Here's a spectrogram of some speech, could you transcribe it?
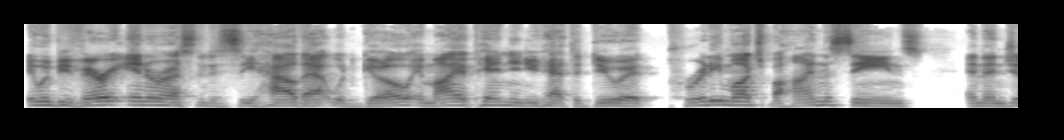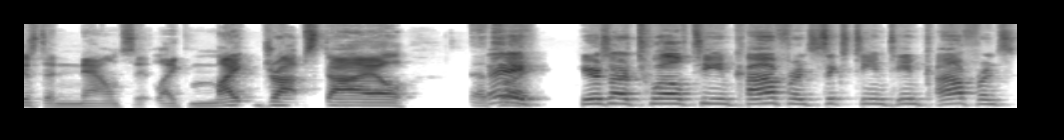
it would be very interesting to see how that would go. In my opinion, you'd have to do it pretty much behind the scenes and then just announce it like mic drop style. That's hey, right. here's our 12 team conference, 16 team conference.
